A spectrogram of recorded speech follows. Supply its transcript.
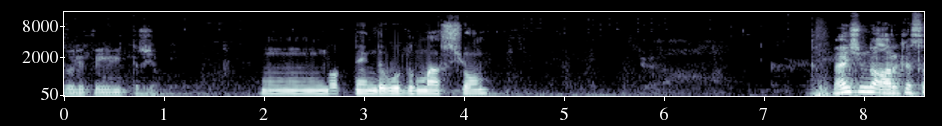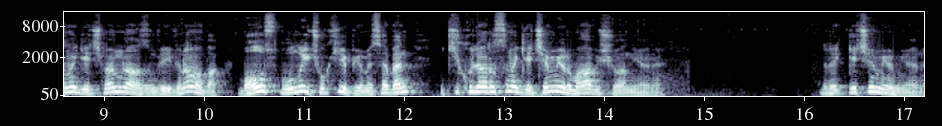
Ölüp wave'i ittireceğim. Hmm, bot lane'de vurdurmasyon. Ben şimdi arkasına geçmem lazım wave'in ama bak. Baus bu olayı çok iyi yapıyor. Mesela ben iki kule arasına geçemiyorum abi şu an yani. Direkt geçemiyorum yani.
